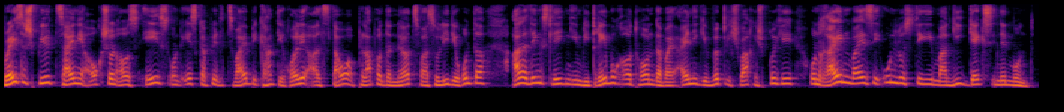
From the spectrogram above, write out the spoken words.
Grazer spielt seine auch schon aus Ace und Ace Kapitel 2 bekannte Rolle als dauerplappernder Nerd zwar solide runter, allerdings legen ihm die Drehbuchautoren dabei einige wirklich schwache Sprüche und reihenweise unlustige Magie-Gags in den Mund.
